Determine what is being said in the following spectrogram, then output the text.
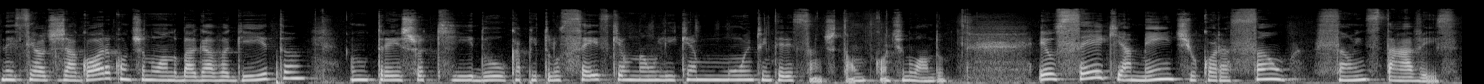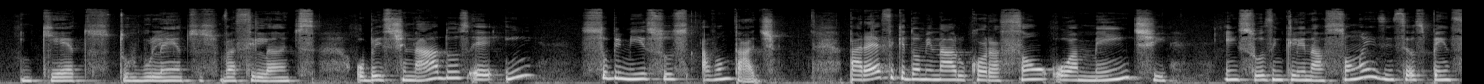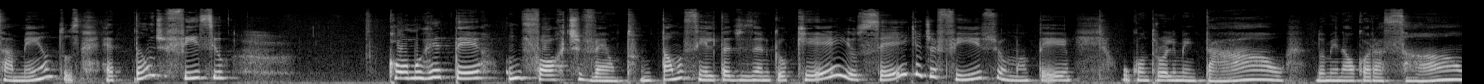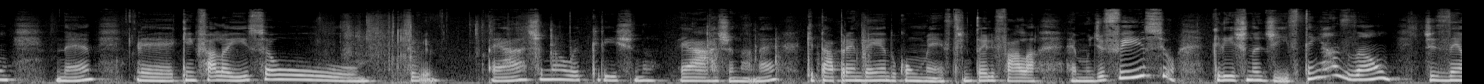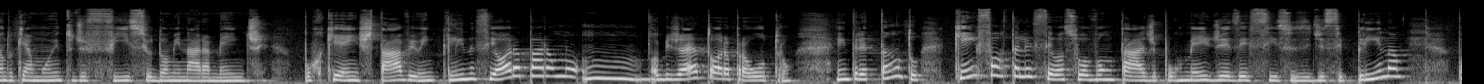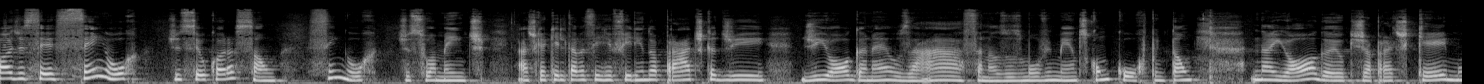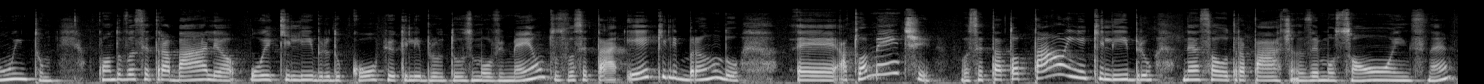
Nesse áudio de agora, continuando Bhagavad Gita, um trecho aqui do capítulo 6 que eu não li, que é muito interessante. Então, continuando. Eu sei que a mente e o coração são instáveis, inquietos, turbulentos, vacilantes, obstinados e insubmissos à vontade. Parece que dominar o coração ou a mente em suas inclinações, em seus pensamentos, é tão difícil como reter um forte vento. Então, assim, ele está dizendo que, ok, eu sei que é difícil manter o controle mental, dominar o coração, né? É, quem fala isso é o. Deixa eu ver. É Arjuna ou é Krishna? É Arjuna, né? Que está aprendendo com o mestre. Então ele fala: é muito difícil. Krishna diz: tem razão, dizendo que é muito difícil dominar a mente, porque é instável, inclina-se ora para um, um objeto, ora para outro. Entretanto, quem fortaleceu a sua vontade por meio de exercícios e disciplina pode ser senhor de seu coração, senhor de sua mente. Acho que aqui ele estava se referindo à prática de, de yoga, né? Os asanas, os movimentos com o corpo. Então, na yoga, eu que já pratiquei muito, quando você trabalha o equilíbrio do corpo e o equilíbrio dos movimentos, você está equilibrando é, a tua mente. Você está total em equilíbrio nessa outra parte, nas emoções, né?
